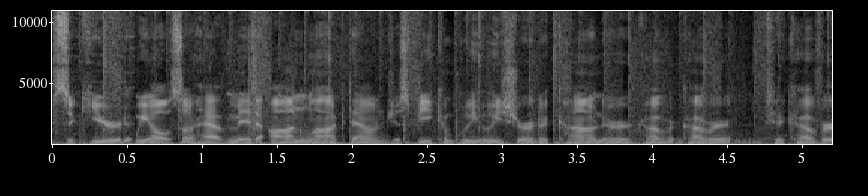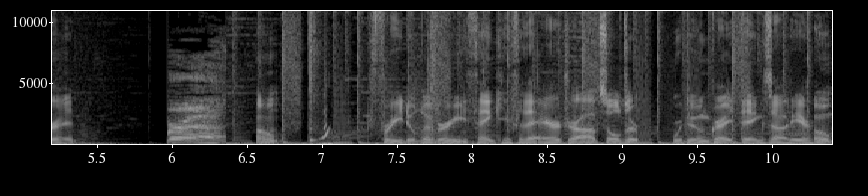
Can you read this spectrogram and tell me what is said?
secured. We also have mid on lockdown. Just be completely sure to counter cover cover to cover it. Bruh. Oh, free delivery. Thank you for the airdrop. Soldier, we're doing great things out here. Oh,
